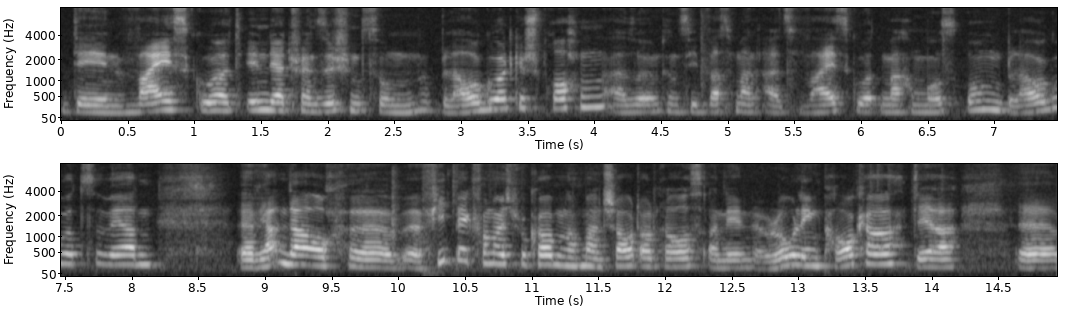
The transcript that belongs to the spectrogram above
den Weißgurt in der Transition zum Blaugurt gesprochen. Also im Prinzip, was man als Weißgurt machen muss, um Blaugurt zu werden. Äh, wir hatten da auch äh, Feedback von euch bekommen. Nochmal ein Shoutout raus an den Rolling Pauker, der äh,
